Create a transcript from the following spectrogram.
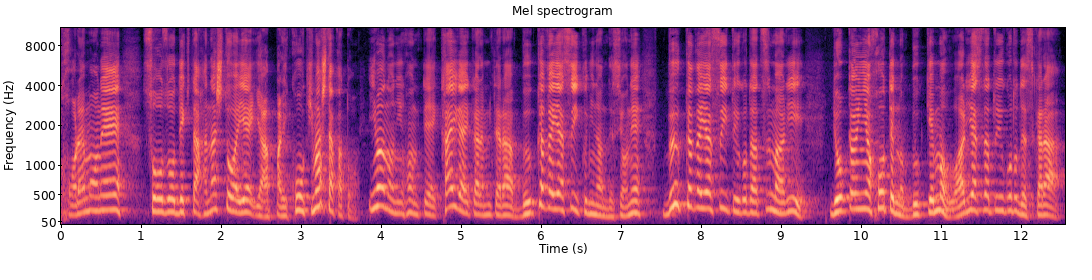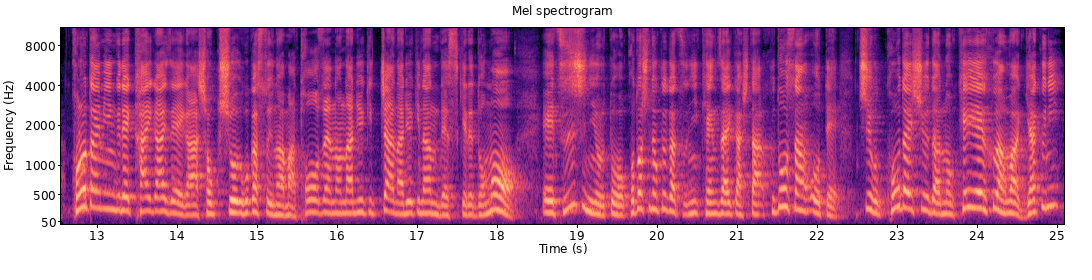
これもね、想像できた話とはいえ、やっぱりこう来ましたかと。今の日本って海外から見たら物価が安い国なんですよね。物価が安いということはつまり、旅館やホテルの物件も割安だということですから、このタイミングで海外勢が職種を動かすというのは、まあ当然の成り行きっちゃ成り行きなんですけれども、えー、辻氏によると、今年の9月に顕在化した不動産大手、中国恒大集団の経営不安は逆に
